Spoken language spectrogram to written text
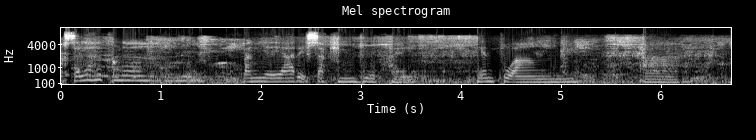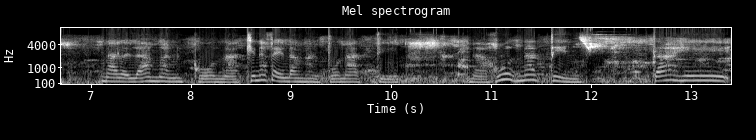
sa lahat na pangyayari sa aking buhay, yan po ang ah, nalalaman ko na kinakailangan po natin na huwag natin kahit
